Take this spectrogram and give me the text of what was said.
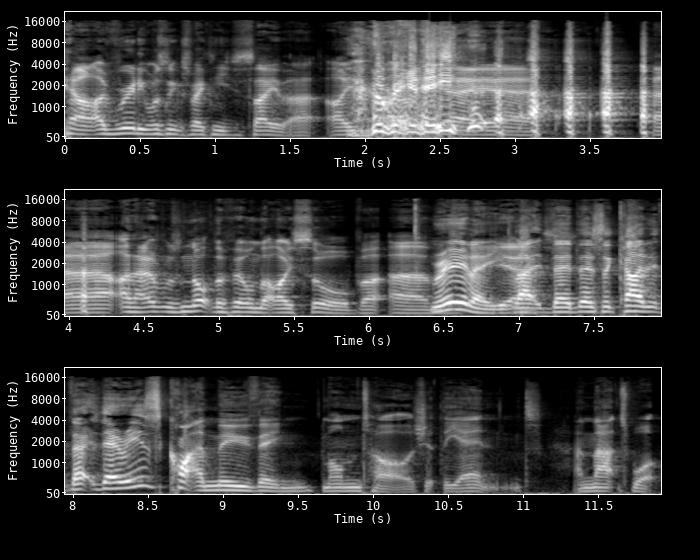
yeah, I really wasn't expecting you to say that. I, Really? Yeah, yeah. uh, that was not the film that I saw, but um, Really, yes. like there, there's a kind of there, there is quite a moving montage at the end, and that's what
